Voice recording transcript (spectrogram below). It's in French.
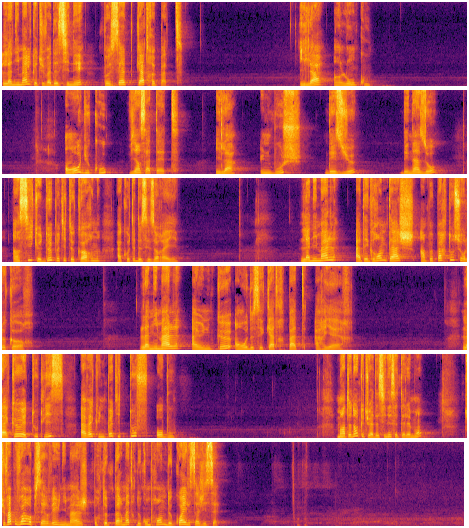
L'animal que tu vas dessiner possède quatre pattes. Il a un long cou. En haut du cou vient sa tête. Il a une bouche, des yeux, des naseaux, ainsi que deux petites cornes à côté de ses oreilles. L'animal a des grandes taches un peu partout sur le corps. L'animal a une queue en haut de ses quatre pattes arrière. La queue est toute lisse avec une petite touffe au bout. Maintenant que tu as dessiné cet élément, tu vas pouvoir observer une image pour te permettre de comprendre de quoi il s'agissait.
